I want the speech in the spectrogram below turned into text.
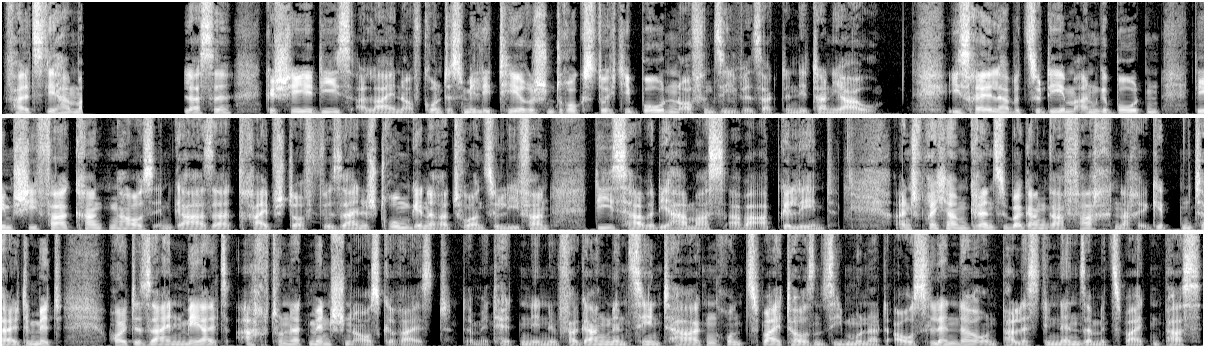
Falls die Hamas lasse, geschehe dies allein aufgrund des militärischen Drucks durch die Bodenoffensive, sagte Netanyahu. Israel habe zudem angeboten, dem Shifa-Krankenhaus in Gaza Treibstoff für seine Stromgeneratoren zu liefern. Dies habe die Hamas aber abgelehnt. Ein Sprecher am Grenzübergang Rafah nach Ägypten teilte mit, heute seien mehr als 800 Menschen ausgereist. Damit hätten in den vergangenen zehn Tagen rund 2700 Ausländer und Palästinenser mit zweiten Pass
